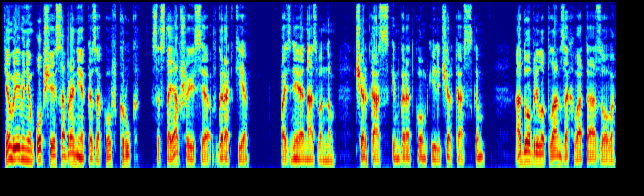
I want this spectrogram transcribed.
Тем временем общее собрание казаков, круг, состоявшееся в городке, позднее названном Черкасским городком или Черкасском, одобрило план захвата Азова.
